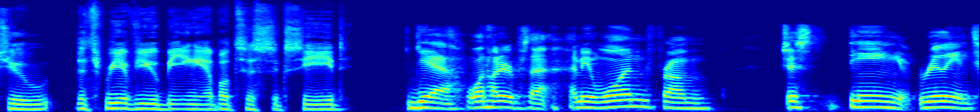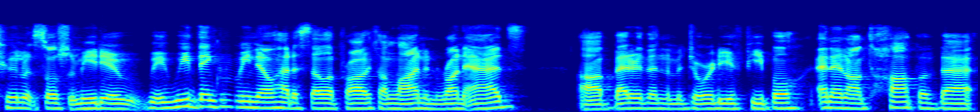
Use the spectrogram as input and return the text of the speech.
to the three of you being able to succeed? Yeah, 100%. I mean, one from just being really in tune with social media, we, we think we know how to sell a product online and run ads uh, better than the majority of people. And then on top of that,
